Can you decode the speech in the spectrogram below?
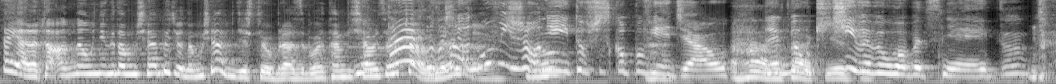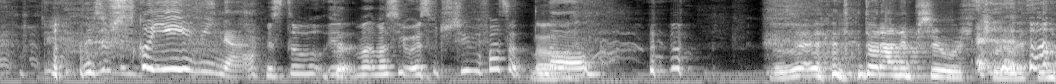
się. Ej, ale ta Anna u niego tam musiała być, ona musiała widzieć te obrazy, bo one tam wisiały cały Tak, czas, no nie? właśnie on mówi, że on No. jej to wszystko powiedział. Aha, no jakby tak, uczciwy jest. był wobec niej. To... Więc to wszystko jej wina. Jest to, Ma- Massimo jest uczciwy facet, no. No. No, że- Do rany przyłóż, skurwysyn?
